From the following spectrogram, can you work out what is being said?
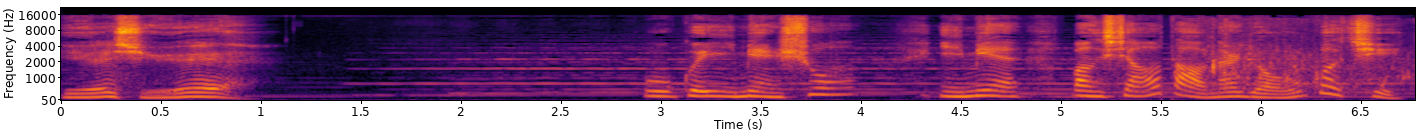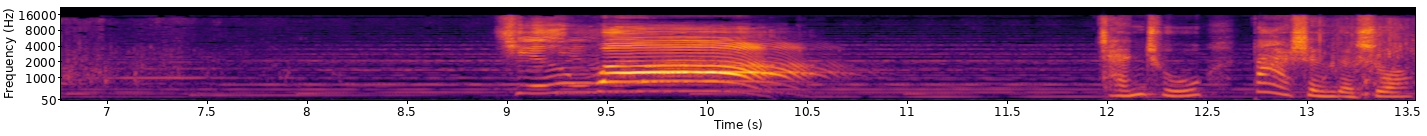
也许。乌龟一面说，一面往小岛那儿游过去。青蛙，蟾蜍大声地说：“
